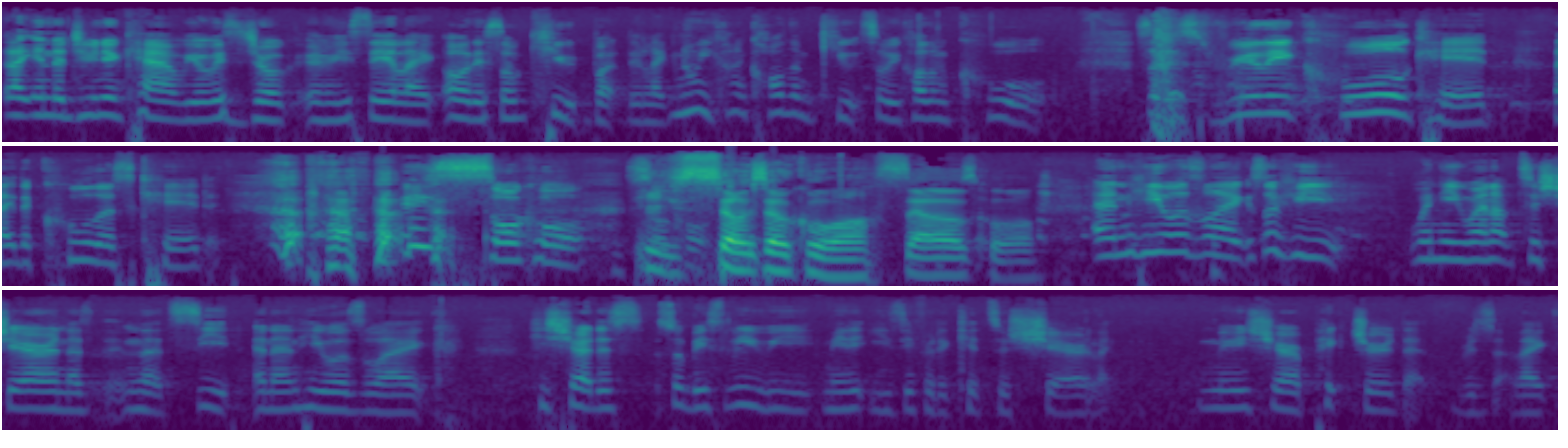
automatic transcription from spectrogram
like in the junior camp, we always joke and we say like, "Oh, they're so cute," but they're like, "No, you can't call them cute." So we call them cool. So this really cool kid, like the coolest kid, he's so cool. So He's cool. so so cool, so cool. And he was like, so he when he went up to share in that in that seat, and then he was like, he shared this. So basically, we made it easy for the kids to share, like maybe share a picture that res- like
